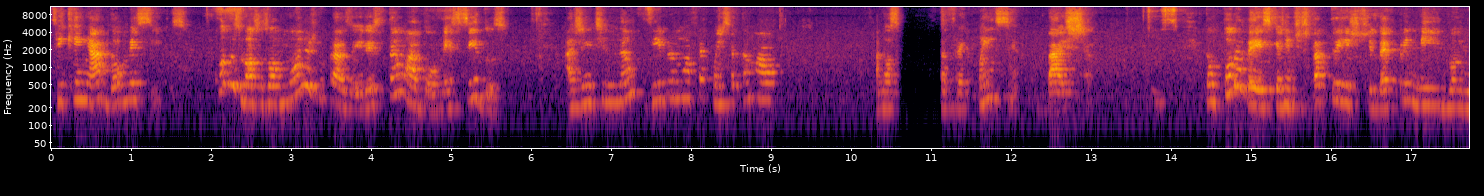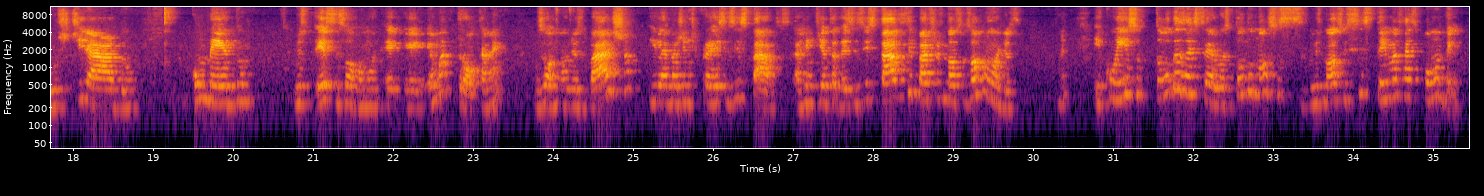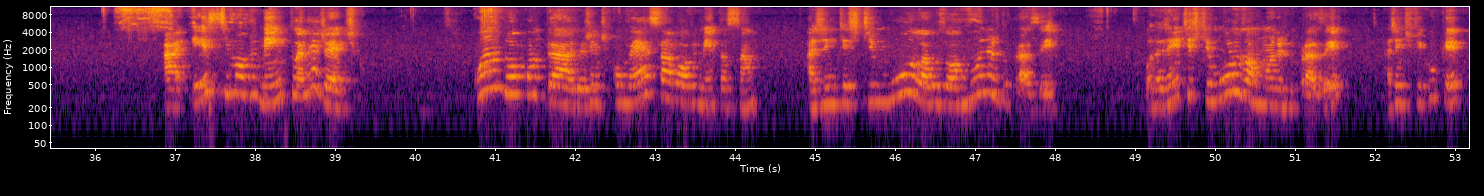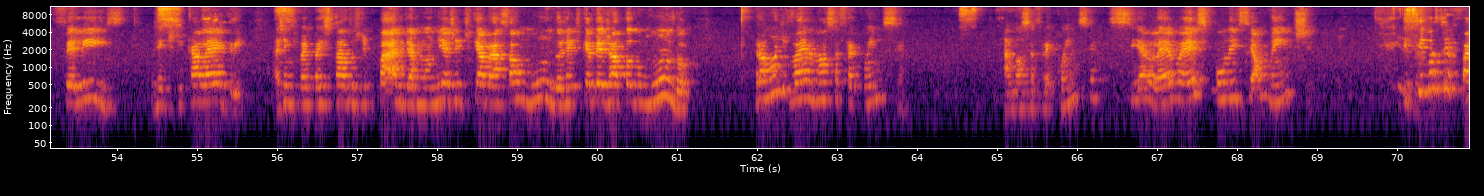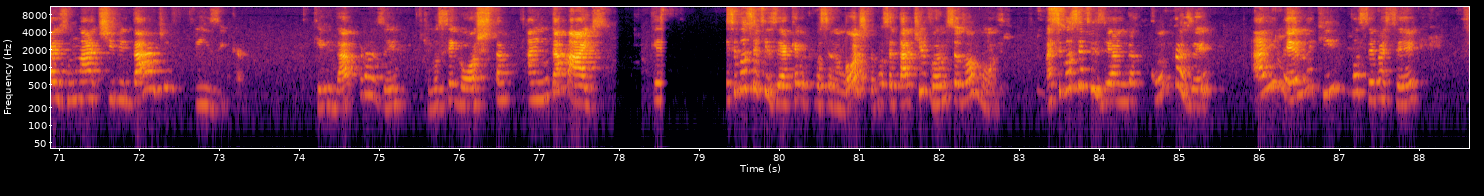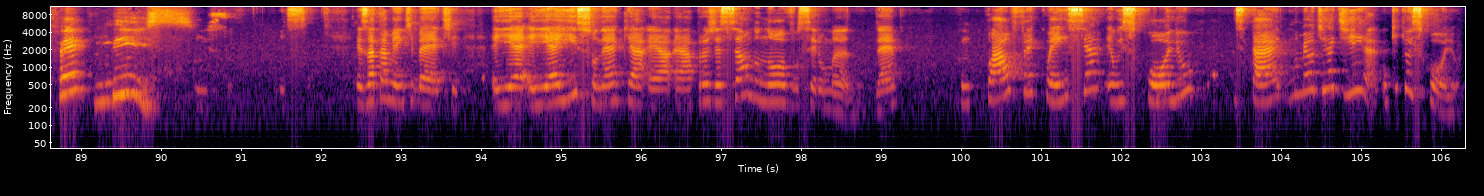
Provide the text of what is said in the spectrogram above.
fiquem adormecidos. Quando os nossos hormônios do prazer estão adormecidos, a gente não vibra numa frequência tão alta. A nossa frequência baixa. Então, toda vez que a gente está triste, deprimido, angustiado, com medo, esses hormônios, é, é, é uma troca, né? Os hormônios baixam e levam a gente para esses estados. A gente entra nesses estados e baixa os nossos hormônios. Né? E com isso, todas as células, todos nossos, os nossos sistemas respondem a esse movimento energético. Quando, ao contrário, a gente começa a movimentação, a gente estimula os hormônios do prazer. Quando a gente estimula os hormônios do prazer, a gente fica o quê? feliz, a gente fica alegre, a gente vai para estados de paz, de harmonia, a gente quer abraçar o mundo, a gente quer beijar todo mundo. Para onde vai a nossa frequência? A nossa frequência se eleva exponencialmente. E se você faz uma atividade física que lhe dá prazer, que você gosta ainda mais. Porque se você fizer aquilo que você não gosta, você está ativando seus hormônios. Mas se você fizer ainda com prazer, aí mesmo é que você vai ser feliz. Isso, isso. Exatamente, Beth. E é, e é isso, né, que é a, é a projeção do novo ser humano, né? Com qual frequência eu escolho estar no meu dia a dia? O que, que eu escolho?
